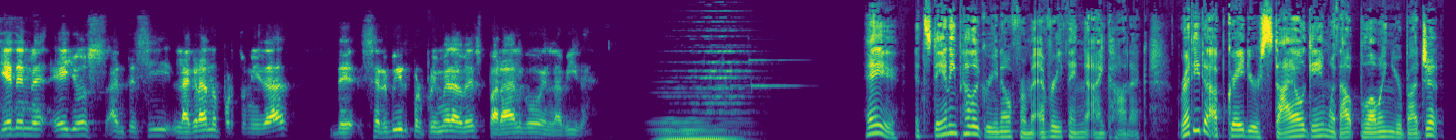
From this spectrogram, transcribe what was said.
tienen ellos ante sí la gran oportunidad de servir por primera vez para algo en la vida. Hey, it's Danny Pellegrino from Everything Iconic. Ready to upgrade your style game without blowing your budget?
